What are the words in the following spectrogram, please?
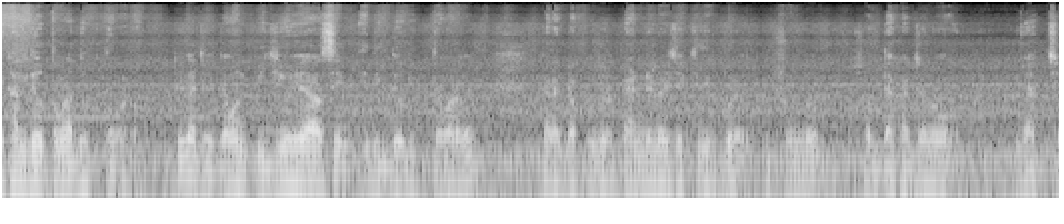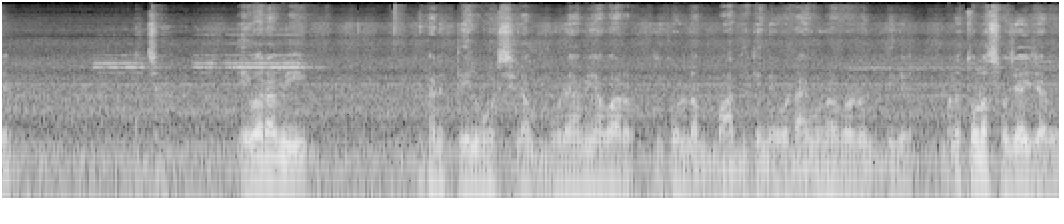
এখান দিয়েও তোমরা ঢুকতে পারো, ঠিক আছে? যেমন পিজি হয়ে আসি, এদিক দিয়েও ঢুকতে পারবে। এখানে একটা পুজোর প্যান্ডেল হয়েছে খিদিরপুরে, খুব সুন্দর, সব দেখার জন্য যাচ্ছে। আচ্ছা এবার আমি ওখানে তেল ভরছিলাম, ভরে আমি আবার কী করলাম বাঁ দিকে নেব ডায়মন্ড হারবার রোড দিকে। মানে তোমরা সোজাই যাবে।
